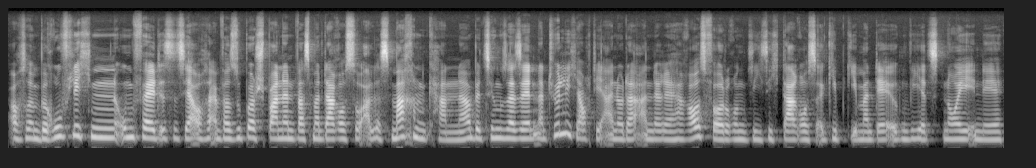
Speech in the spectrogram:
auch so im beruflichen Umfeld ist es ja auch einfach super spannend, was man daraus so alles machen kann. Ne? Beziehungsweise natürlich auch die ein oder andere Herausforderung, die sich daraus ergibt. Jemand, der irgendwie jetzt neu in eine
